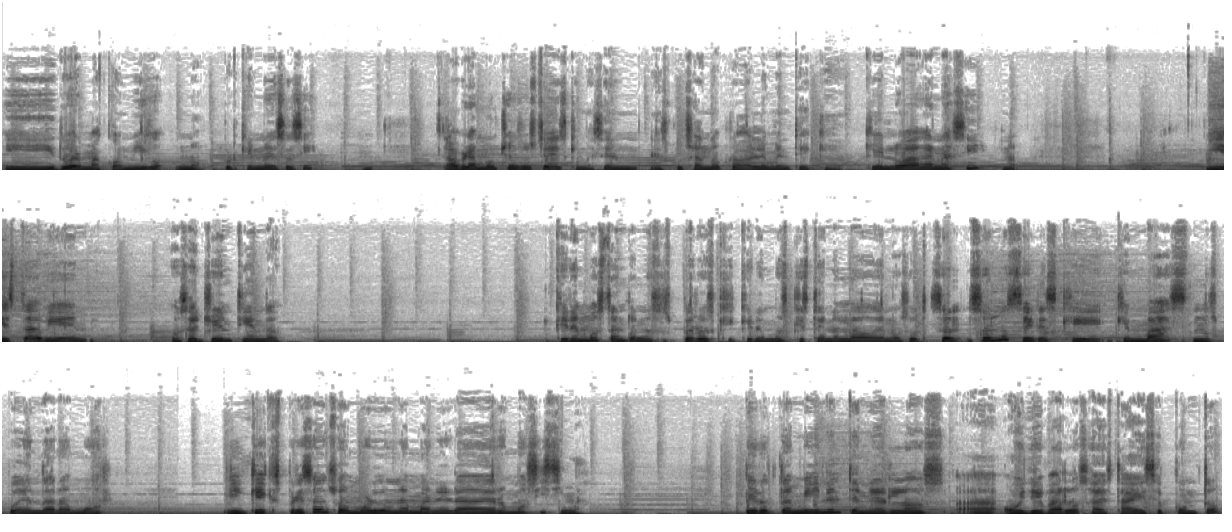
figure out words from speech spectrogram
y duerma conmigo. No, porque no es así. Habrá muchos de ustedes que me estén escuchando probablemente que, que lo hagan así, ¿no? Y está bien. O sea, yo entiendo. Queremos tanto a nuestros perros que queremos que estén al lado de nosotros. Son, son los seres que, que más nos pueden dar amor y que expresan su amor de una manera hermosísima. Pero también el tenerlos o llevarlos hasta ese punto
